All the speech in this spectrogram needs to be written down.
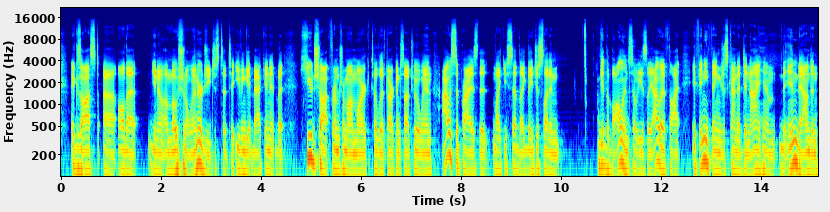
exhaust uh, all that you know emotional energy just to, to even get back in it. But huge shot from Tramon Mark to lift Arkansas to a win. I was surprised that, like you said, like they just let him get the ball in so easily. I would have thought, if anything, just kind of deny him the inbound. And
